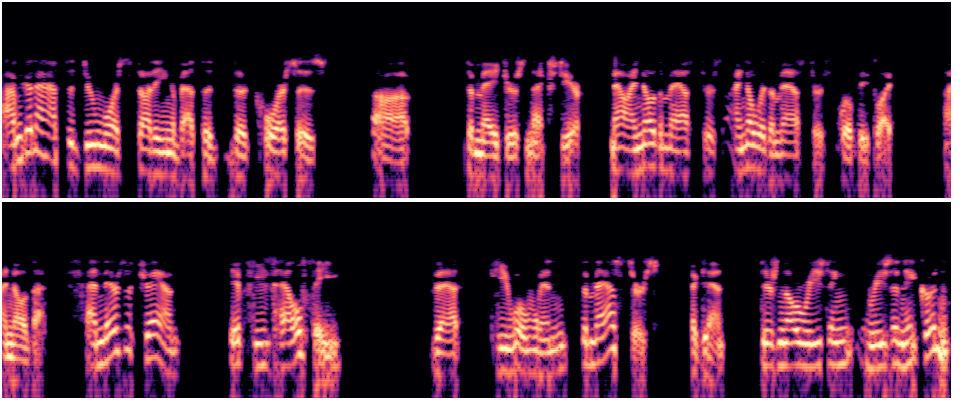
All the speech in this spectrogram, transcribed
I'm going to have to do more studying about the, the courses, uh, the majors next year. Now I know the Masters. I know where the Masters will be played. I know that. And there's a chance if he's healthy that he will win the Masters again. There's no reason reason he couldn't.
